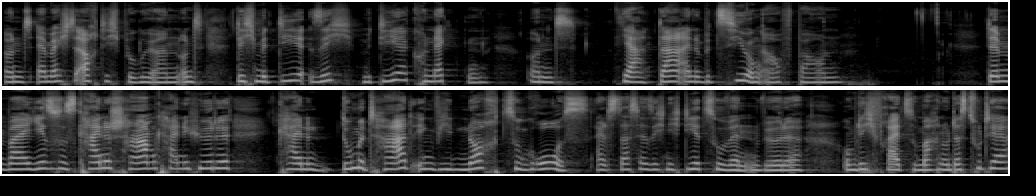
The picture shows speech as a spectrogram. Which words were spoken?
Und er möchte auch dich berühren und dich mit dir, sich mit dir connecten und ja, da eine Beziehung aufbauen. Denn bei Jesus ist keine Scham, keine Hürde, keine dumme Tat irgendwie noch zu groß, als dass er sich nicht dir zuwenden würde, um dich frei zu machen. Und das tut er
